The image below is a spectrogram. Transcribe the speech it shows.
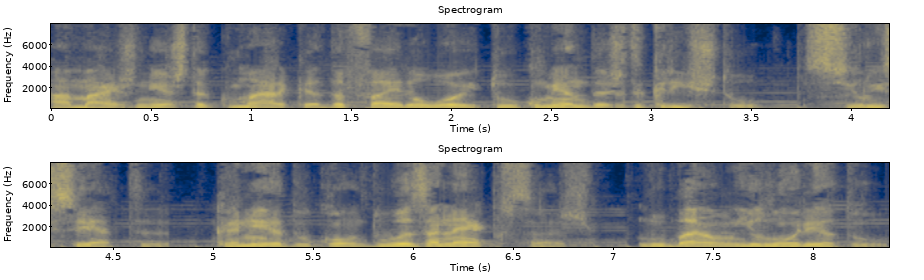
Há mais nesta comarca da Feira oito comendas de Cristo, Silicete, Canedo com duas anexas, Lubão e Louredo,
